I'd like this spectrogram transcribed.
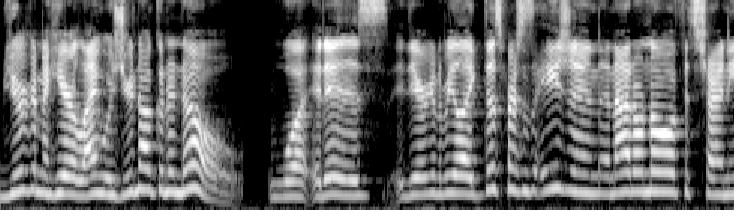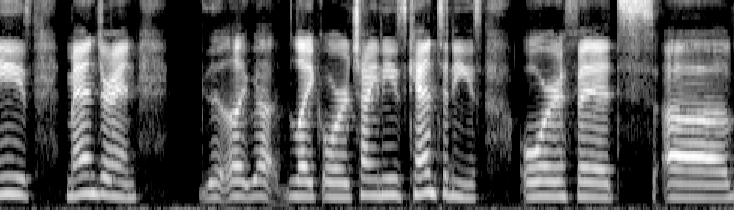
you're going to hear a language you're not going to know what it is. You're gonna be like, this person's Asian, and I don't know if it's Chinese, Mandarin, like like or Chinese Cantonese or if it's uh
